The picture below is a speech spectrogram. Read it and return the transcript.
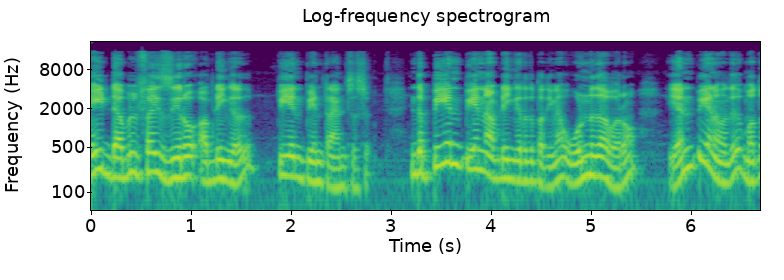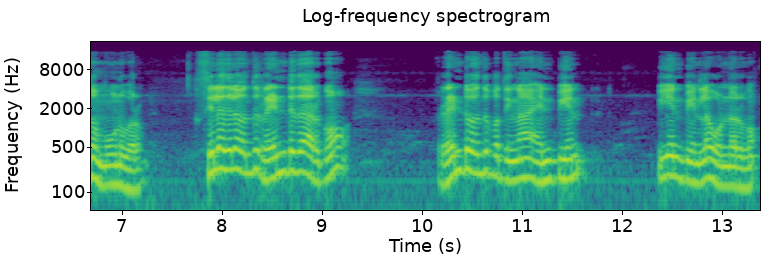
eight double five zero அப்படிங்கிறது பிஎன்பிஎன் டிரான்சிஸ்டர் இந்த பிஎன்பிஎன் அப்படிங்கிறது பார்த்திங்கன்னா ஒன்று தான் வரும் என்பிஎன் வந்து மொத்தம் மூணு வரும் சில இதில் வந்து ரெண்டு தான் இருக்கும் ரெண்டு வந்து பார்த்திங்கன்னா என்பிஎன் பிஎன்பிஎனில் ஒன்று இருக்கும்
